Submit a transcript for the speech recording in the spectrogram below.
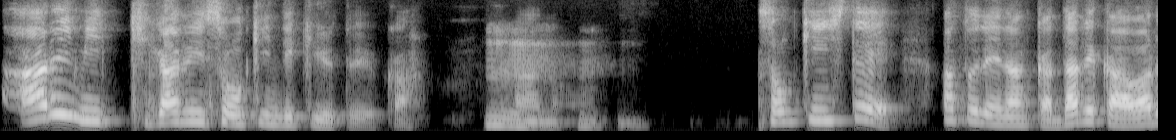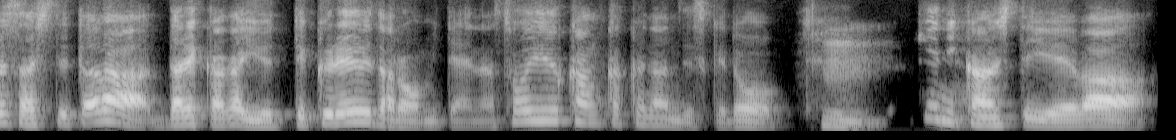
ある意味気軽に送金できるというか、うんあの送金して、後でなんか誰かが悪さしてたら誰かが言ってくれるだろうみたいな、そういう感覚なんですけど、うん。に関して言えば、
